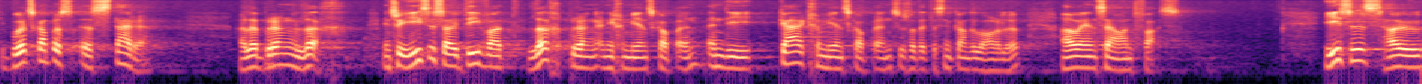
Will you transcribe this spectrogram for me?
Die boodskappers is sterre. Hulle bring lig. En so Jesus hou die wat lig bring in die gemeenskap in, in die kerkgemeenskap in, soos wat hy tussen die kandelare loop, hou hy in sy hand vas. Jesus hou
